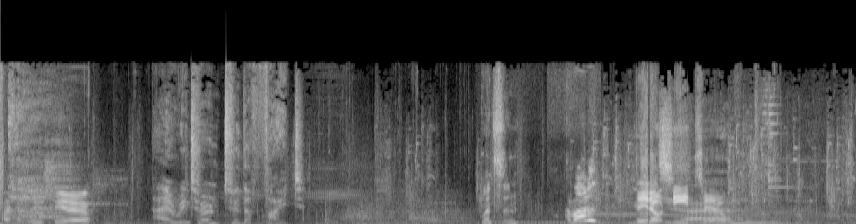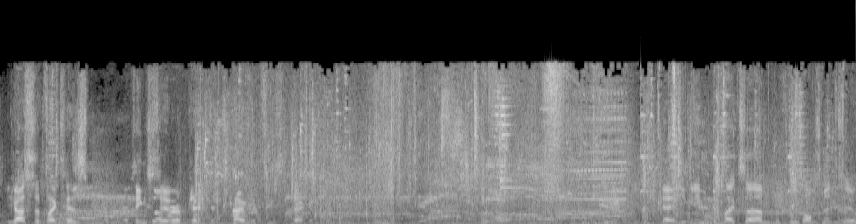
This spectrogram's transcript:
Fucking Lucio. I return to the fight. Winston. I'm on it. They don't need to. You got to deflect his things too. Silver too. objective time with two seconds. Yeah, you can even deflect um, McCree's ultimate too.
